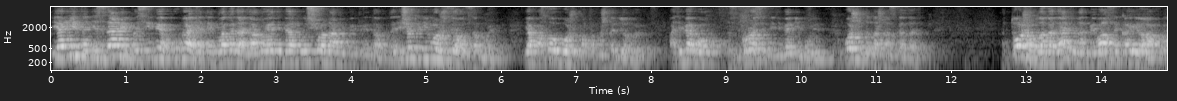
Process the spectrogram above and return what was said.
И они-то не сами по себе пугать этой благодати, а ну я тебя отлучу, она тебе предам. Да ничего ты не можешь сделать со мной. Я по слову Божию потому что делаю. А тебя Бог сбросит и тебя не будет. Вот что ты должна сказать. Тоже благодатью надбивался Каиафа.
